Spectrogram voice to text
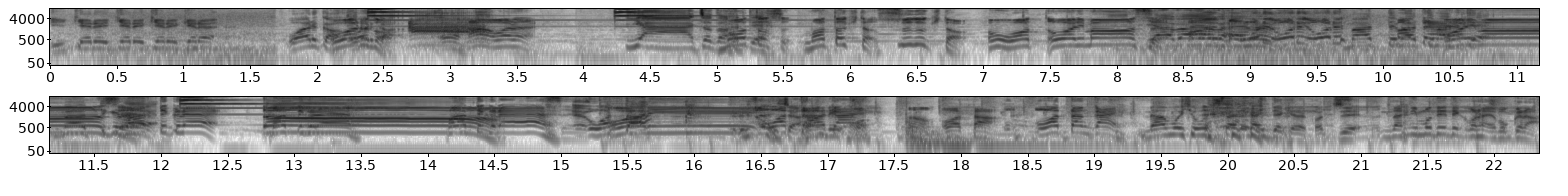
いけるいけるいけるいける。終わるか？終わるぞ。か？ああ終わらない。いやーちょっと待って。また来た。すぐ来た。もう終わ終わります。やばいやばいあ終わる終わる終わる。待って待って待って。待って。くれ待ってくれ。待ってくれ。待ってくれ。え終わった？終わったんかい。うん終わった。お終わったんかい。何も表示されないんだけどこっち。何も出てこない僕ら。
